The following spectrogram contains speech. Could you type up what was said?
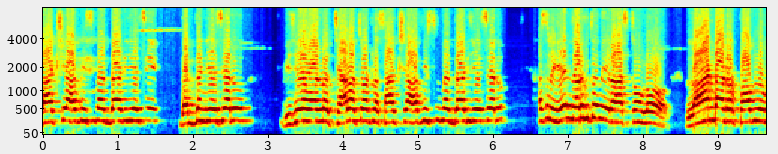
సాక్షి ఆఫీస్ మీద దాడి చేసి దగ్ధం చేశారు. విజయవాడలో చాలా చోట్ల సాక్షి ఆఫీసుల మీద దాడి చేశారు. అసలు ఏం జరుగుతుంది ఈ రాష్ట్రంలో? లా అండ్ ఆర్డర్ ప్రాబ్లం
